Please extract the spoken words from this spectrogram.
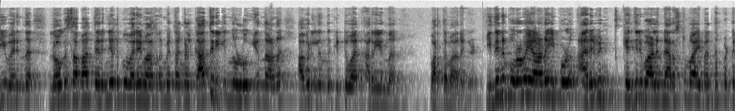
ഈ വരുന്ന ലോക്സഭാ തെരഞ്ഞെടുപ്പ് വരെ മാത്രമേ തങ്ങൾ കാത്തിരിക്കുന്നുള്ളൂ എന്നാണ് അവരിൽ നിന്ന് കിട്ടുവാൻ അറിയുന്ന വർത്തമാനങ്ങൾ. ഇതിനു പുറമെയാണ് ഇപ്പോൾ അരവിന്ദ് കെജ്രിവാളിന്റെ അറസ്റ്റുമായി ബന്ധപ്പെട്ട്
